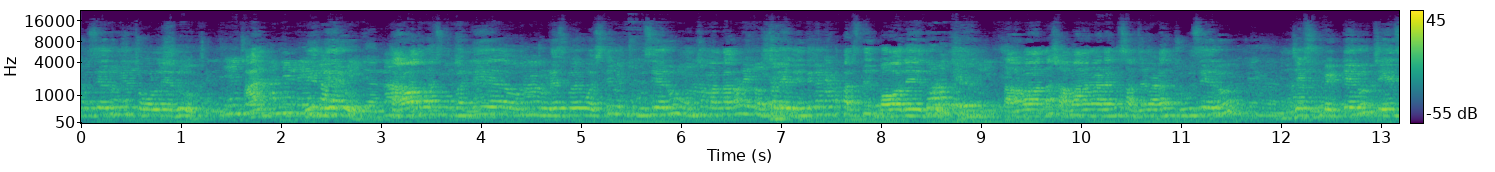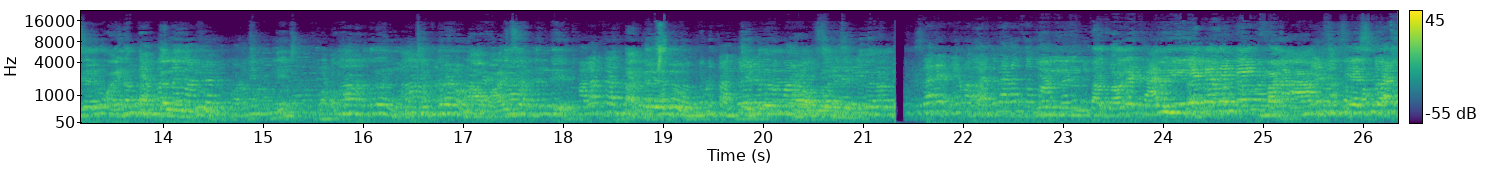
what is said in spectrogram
చూసారు మీరు చూడలేదు. మీరు లేరు. తర్వాత రోజు మళ్ళీ టూ డేస్ పోయి వస్తే మీరు చూసారు ఉంచమన్నారు నేను ఉంచలేదు. ఎందుకంటే పరిస్థితి బాగోలేదు. తర్వాత శవాన మేడం సంజయ్ మేడం చూసారు ఇంజక్షన్ పెట్టారు చేశారు అయినా తగ్గలేదు. నేను చెప్తున్నాను. నా వాయిస్ అంతండి మరి. తగ్గలేదు. తగ్గలేదు. చెప్తున్నాను మేడం, ఒకసారి చెప్తున్నాను.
